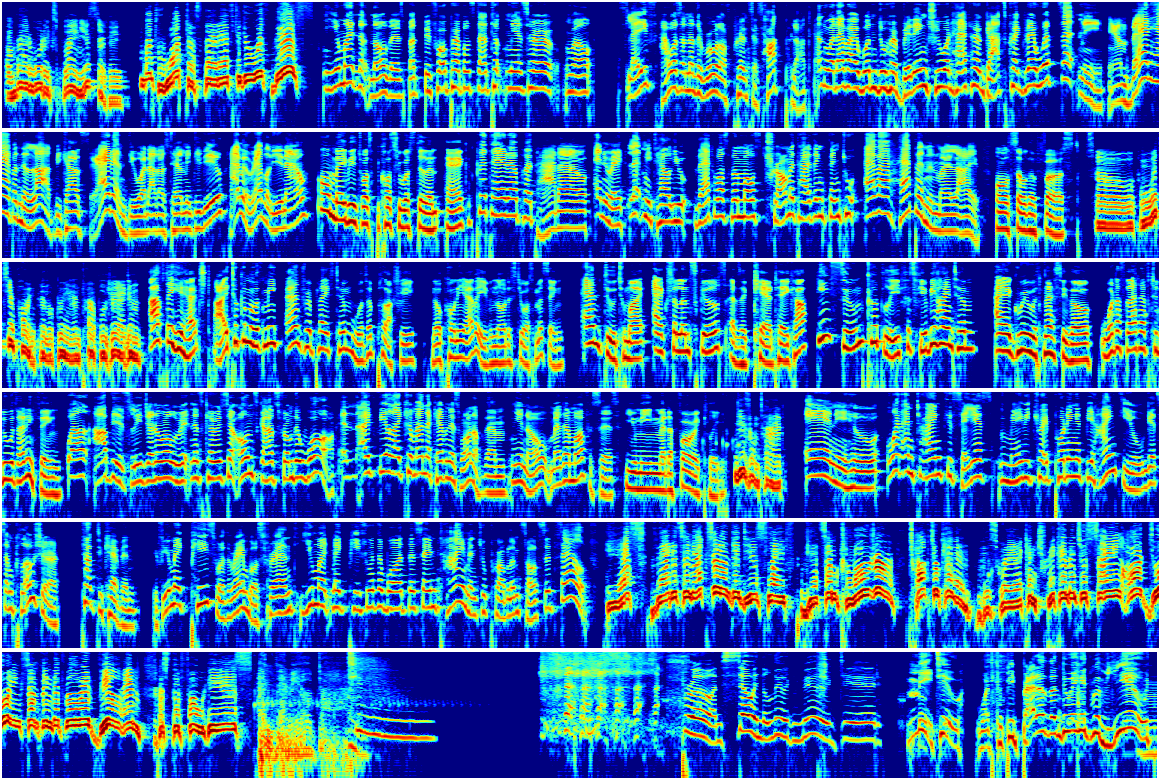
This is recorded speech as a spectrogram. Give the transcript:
that would explain yesterday. But what does that have to do with this? You might not know this, but before Purple Star took me as her, well, slave, I was under the rule of Princess Hotplot, and whenever I wouldn't do her bidding, she would have her guards crack their whips at me. And that happened a lot because I don't do what others tell me to do. I'm a rebel, you know. Or maybe it was because you were still an egg. Potato, potato. Anyway, let me tell you, that was the most traumatizing thing to ever happen in my life. Also the first. So, what's your point, little green and purple dragon? After he hatched, I took him with me and replaced him with a plushie. No pony ever even noticed he was missing. And due to my excellent skills as a caretaker, he soon could leave his few behind him. I agree with Nessie though. What does that have to do with anything? Well, obviously, General Witness carries their own scars from the war, and I feel like Commander Kevin is one of them. You know, metamorphosis. You mean metaphorically? Gesundheit. Anywho, what I'm trying to say is maybe try putting it behind you, get some closure. Talk to Kevin. If you make peace with Rainbow's friend, you might make peace with the war at the same time and your problem solves itself. Yes, that is an excellent idea, Slave. Get some closure. Talk to Kevin. This way I can trick him into saying or doing something that will reveal him as the foe he is. And then he'll die. Bro, I'm so in the lewd mood, dude. Me too. What could be better than doing it with you?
